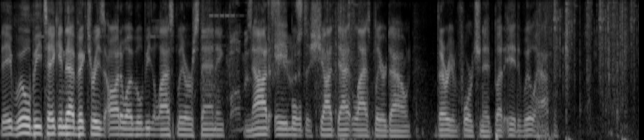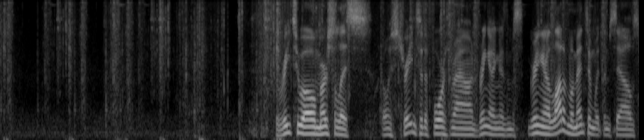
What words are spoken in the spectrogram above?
They will be taking that victory. as Ottawa will be the last player standing. Bomb has been Not able to shut that last player down. Very unfortunate, but it will happen. Three two zero, merciless, going straight into the fourth round, bringing bringing a lot of momentum with themselves.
